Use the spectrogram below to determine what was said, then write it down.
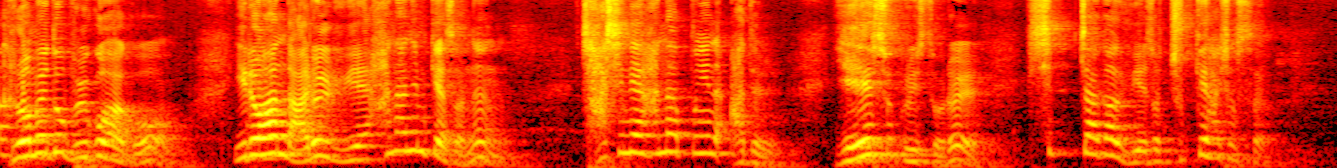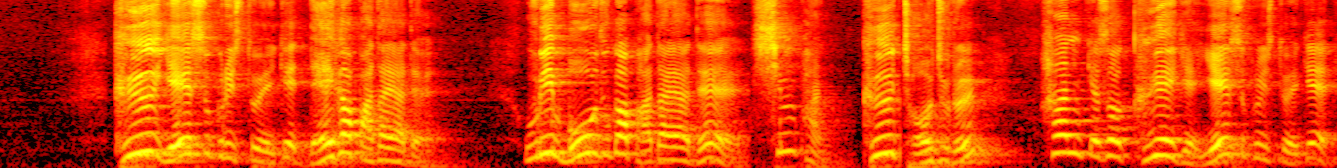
그럼에도 불구하고 이러한 나를 위해 하나님께서는 자신의 하나뿐인 아들 예수 그리스도를 십자가 위에서 죽게 하셨어요. 그 예수 그리스도에게 내가 받아야 될 우리 모두가 받아야 될 심판 그 저주를 하나님께서 그에게 예수 그리스도에게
